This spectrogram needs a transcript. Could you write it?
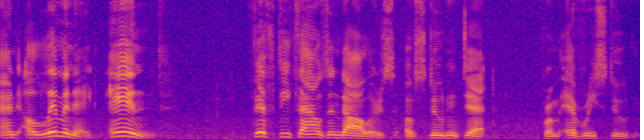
and eliminate, end $50,000 of student debt from every student.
